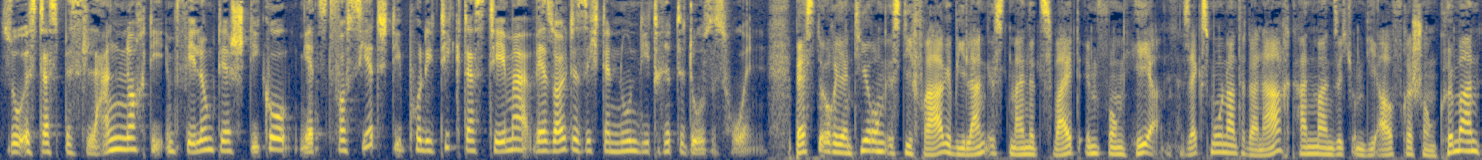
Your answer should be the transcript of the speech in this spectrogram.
So ist das bislang noch die Empfehlung der STIKO. Jetzt forciert die Politik das Thema, wer sollte sich denn nun die dritte Dosis holen? Beste Orientierung ist die Frage, wie lang ist meine Zweitimpfung her? Sechs Monate danach kann man sich um die Auffrischung kümmern.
